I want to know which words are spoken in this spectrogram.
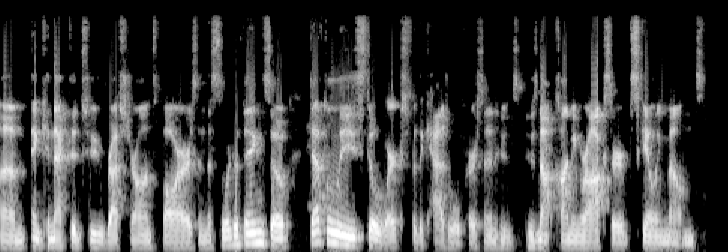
um, and connected to restaurants, bars, and this sort of thing. So definitely still works for the casual person who's who's not climbing rocks or scaling mountains.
